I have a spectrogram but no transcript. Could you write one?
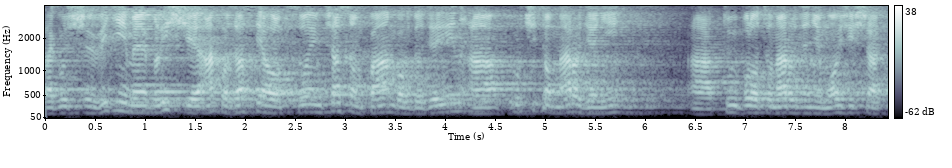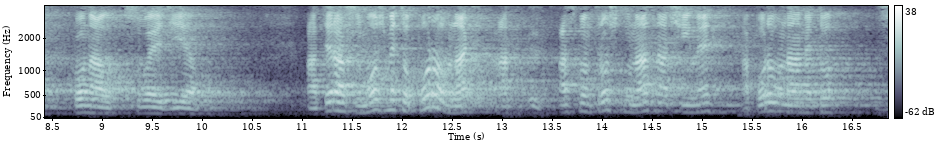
tak už vidíme bližšie, ako zasiahol svojim časom Pán Boh do dejín a v určitom narodení, a tu bolo to narodenie Mojžiša, konal svoje dielo. A teraz môžeme to porovnať, aspoň trošku naznačíme a porovnáme to s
